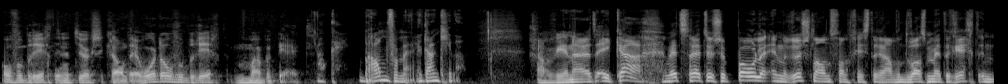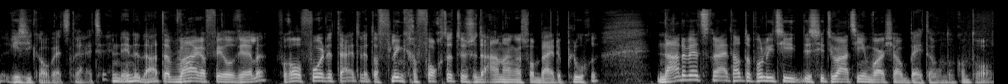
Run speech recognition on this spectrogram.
over bericht in de Turkse krant. Er wordt over bericht, maar beperkt. Oké, okay. Bram Vermeulen, dankjewel. Gaan we weer naar het EK. wedstrijd tussen Polen en Rusland van gisteravond was met recht een risicowedstrijd. En inderdaad, er waren veel rellen. Vooral voor de tijd werd er flink gevochten tussen de aanhangers van beide ploegen. Na de wedstrijd had de politie de situatie in Warschau beter onder controle.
